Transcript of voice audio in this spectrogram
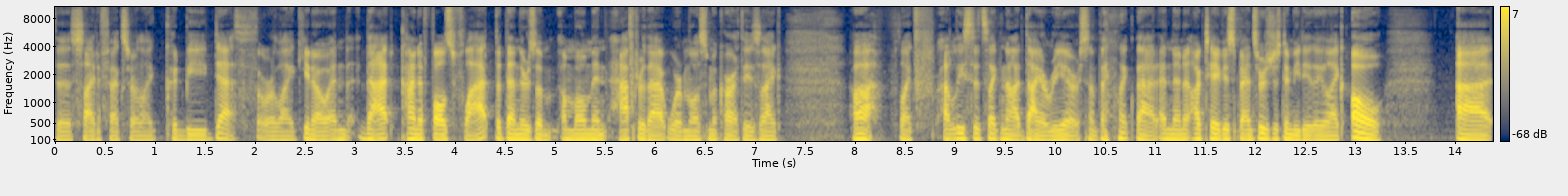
the side effects are like could be death or like you know and that kind of falls flat. But then there's a, a moment after that where melissa mccarthy is like ah like at least it's like not diarrhea or something like that. And then octavia spencer is just immediately like oh uh,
